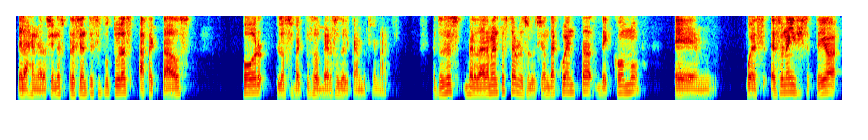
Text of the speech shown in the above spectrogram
de las generaciones presentes y futuras afectados por los efectos adversos del cambio climático. Entonces, verdaderamente esta resolución da cuenta de cómo eh, pues es una iniciativa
